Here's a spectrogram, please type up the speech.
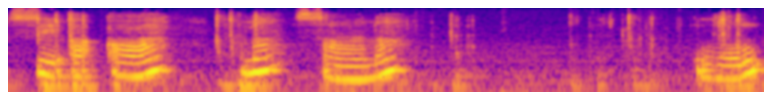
CAA, на Sana, лол.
